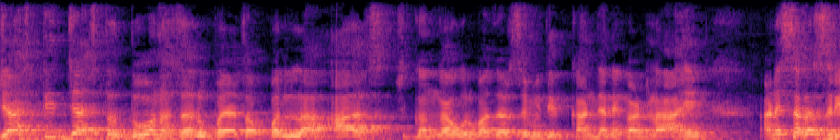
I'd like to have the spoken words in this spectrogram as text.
जास्तीत जास्त दोन हजार रुपयाचा पल्ला आज गंगापूर बाजार समितीत कांद्याने गाठला आहे. आणि सरासरी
